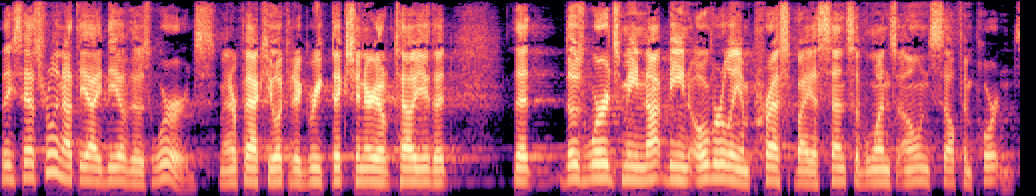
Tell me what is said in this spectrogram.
They say that's really not the idea of those words. Matter of fact, you look at a Greek dictionary, it'll tell you that, that those words mean not being overly impressed by a sense of one's own self importance.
